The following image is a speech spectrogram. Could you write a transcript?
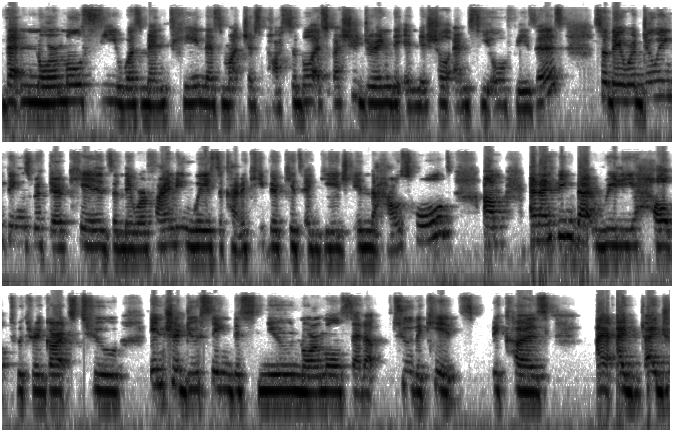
that normalcy was maintained as much as possible, especially during the initial MCO phases. So they were doing things with their kids and they were finding ways to kind of keep their kids engaged in the household. Um, and I think that really helped with regards to introducing this new normal setup to the kids because I, I, I,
